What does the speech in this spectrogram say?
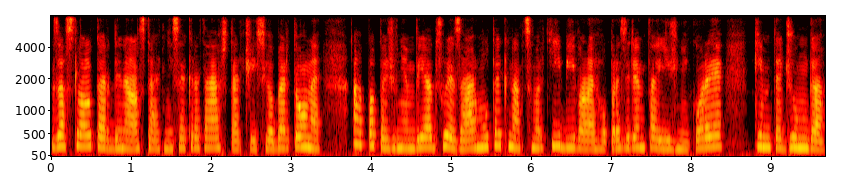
zaslal kardinál státní sekretář Tarčísio Bertone a papež v něm vyjadřuje zármutek nad smrtí bývalého prezidenta Jižní Koreje Kim Te-junga.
